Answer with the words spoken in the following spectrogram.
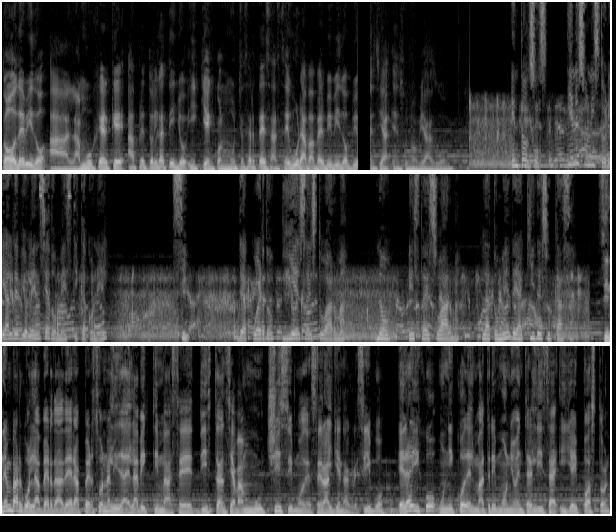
Todo debido a la mujer que apretó el gatillo y quien con mucha certeza aseguraba haber vivido violencia en su noviazgo. Entonces, ¿tienes un historial de violencia doméstica con él? Sí. De acuerdo, ¿y esa es tu arma? No, esta es su arma. La tomé de aquí de su casa. Sin embargo, la verdadera personalidad de la víctima se distanciaba muchísimo de ser alguien agresivo. Era hijo único del matrimonio entre Lisa y Jay Poston.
